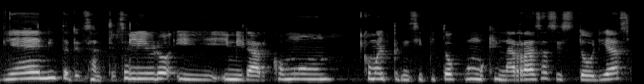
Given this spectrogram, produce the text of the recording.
bien interesante ese libro y, mirar cómo, cómo, el principito como que narra esas historias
